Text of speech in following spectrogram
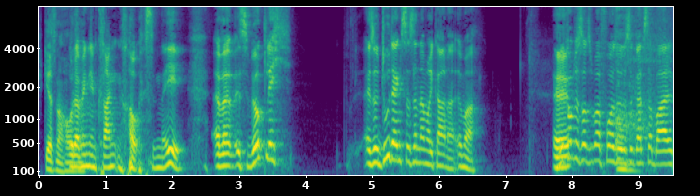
Ich gehe jetzt nach Hause. Oder wegen dem Krankenhaus. Nee. Aber ist wirklich. Also du denkst, das sind Amerikaner, immer. Mir Äh, kommt es sonst immer vor, so das sind ganz normal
